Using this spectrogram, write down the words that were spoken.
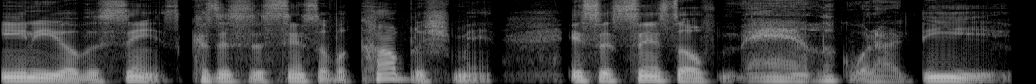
any other sense because it's a sense of accomplishment. It's a sense of, man, look what I did.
